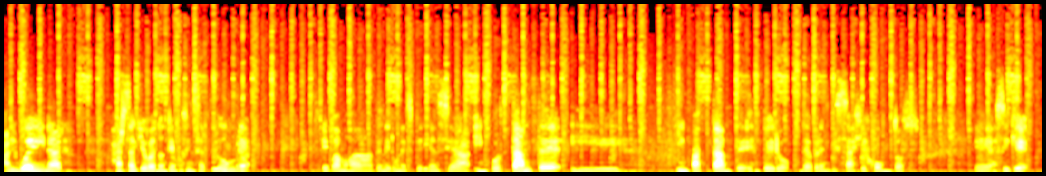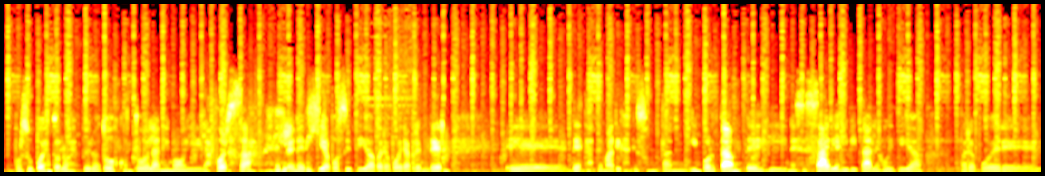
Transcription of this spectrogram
al webinar Hashtag Yo Vendo en Tiempos de Incertidumbre. Eh, vamos a tener una experiencia importante y impactante, espero, de aprendizaje juntos. Así que, por supuesto, los espero a todos con todo el ánimo y la fuerza, la energía positiva para poder aprender de estas temáticas que son tan importantes y necesarias y vitales hoy día para poder eh,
